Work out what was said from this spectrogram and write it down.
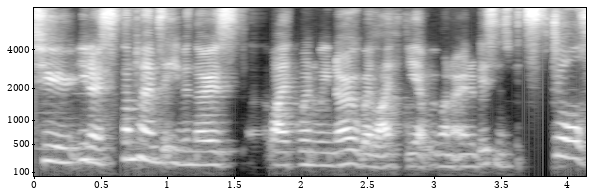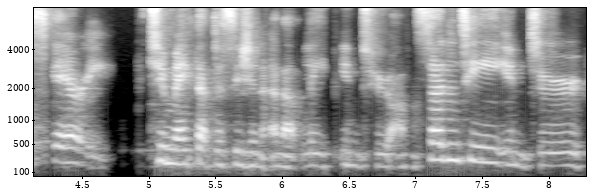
to, you know, sometimes even those, like when we know we're like, yeah, we want to own a business, it's still scary to make that decision and that leap into uncertainty, into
